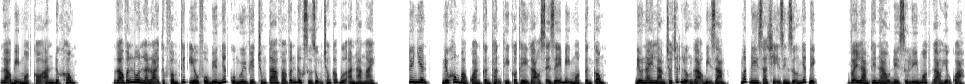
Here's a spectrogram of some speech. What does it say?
Gạo bị mọt có ăn được không? Gạo vẫn luôn là loại thực phẩm thiết yếu phổ biến nhất của người Việt chúng ta và vẫn được sử dụng trong các bữa ăn hàng ngày. Tuy nhiên, nếu không bảo quản cẩn thận thì có thể gạo sẽ dễ bị mọt tấn công. Điều này làm cho chất lượng gạo bị giảm, mất đi giá trị dinh dưỡng nhất định. Vậy làm thế nào để xử lý mọt gạo hiệu quả?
